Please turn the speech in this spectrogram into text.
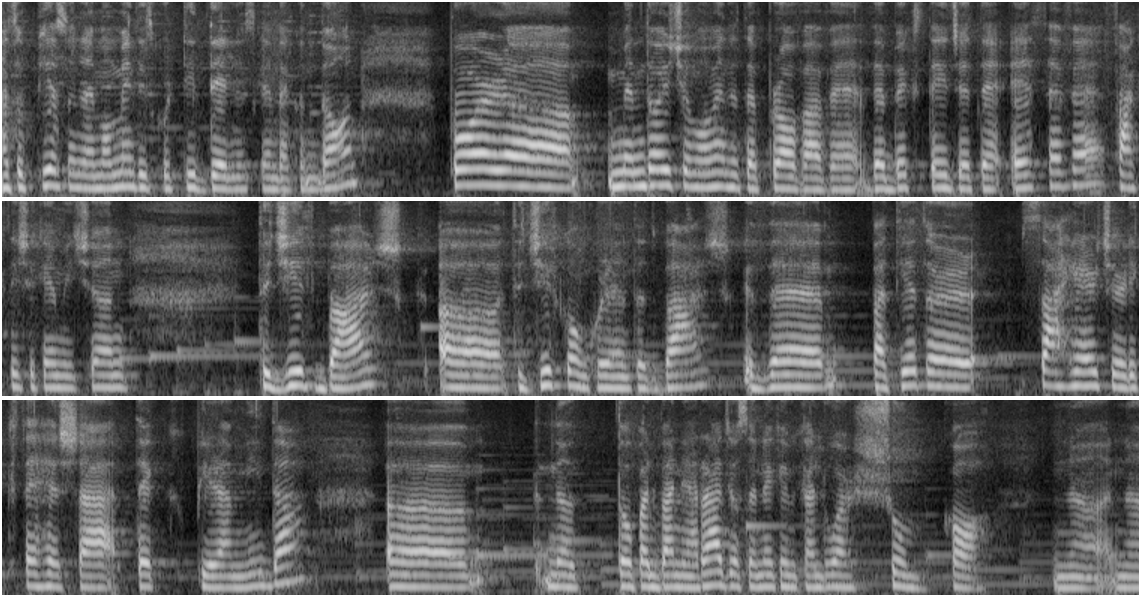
atë pjesën e momentit kur ti del në skenë dhe këndon. Por mendoj që momentet e provave dhe backstage-et e etheve, fakti që kemi qenë të gjithë bashkë, të gjithë konkurrentët bashkë dhe patjetër sa herë që rikthehesha tek Piramida, në Top Albania Radio, se ne kemi kaluar shumë kohë në në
